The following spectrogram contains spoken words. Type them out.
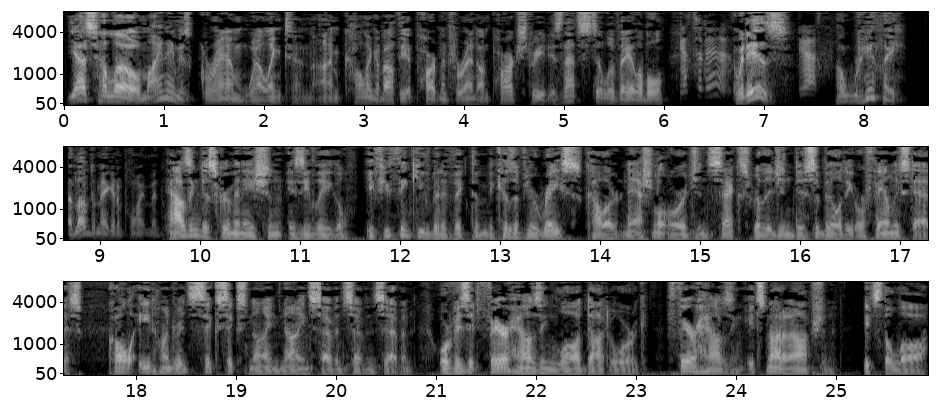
Hello? Yes, hello. My name is Graham Wellington. I'm calling about the apartment for rent on Park Street. Is that still available? Yes, it is. Oh, it is? Yes. Oh, really? I'd love to make an appointment. Housing discrimination is illegal. If you think you've been a victim because of your race, color, national origin, sex, religion, disability, or family status, call 800-669-9777 or visit fairhousinglaw.org. Fair housing, it's not an option, it's the law.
